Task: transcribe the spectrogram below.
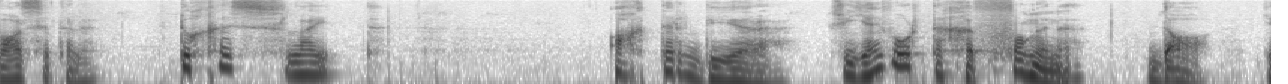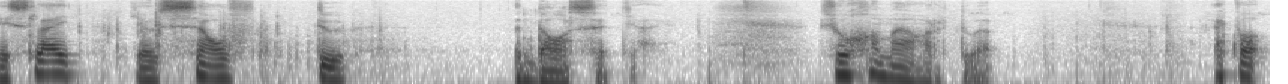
waar sit hulle? Toegesluit agter deure. So jy word 'n gevangene daar. Jy sluit jouself toe en daar sit jy. So gaan my hart oop. Ek wil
